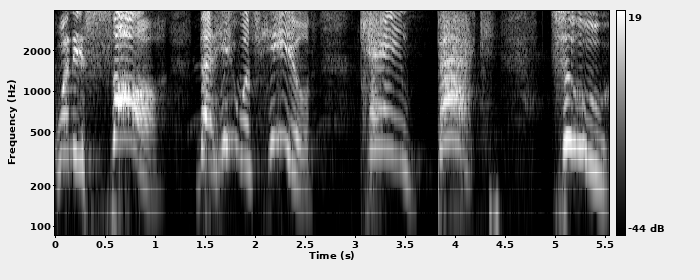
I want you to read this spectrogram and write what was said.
when he saw that he was healed, came back to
